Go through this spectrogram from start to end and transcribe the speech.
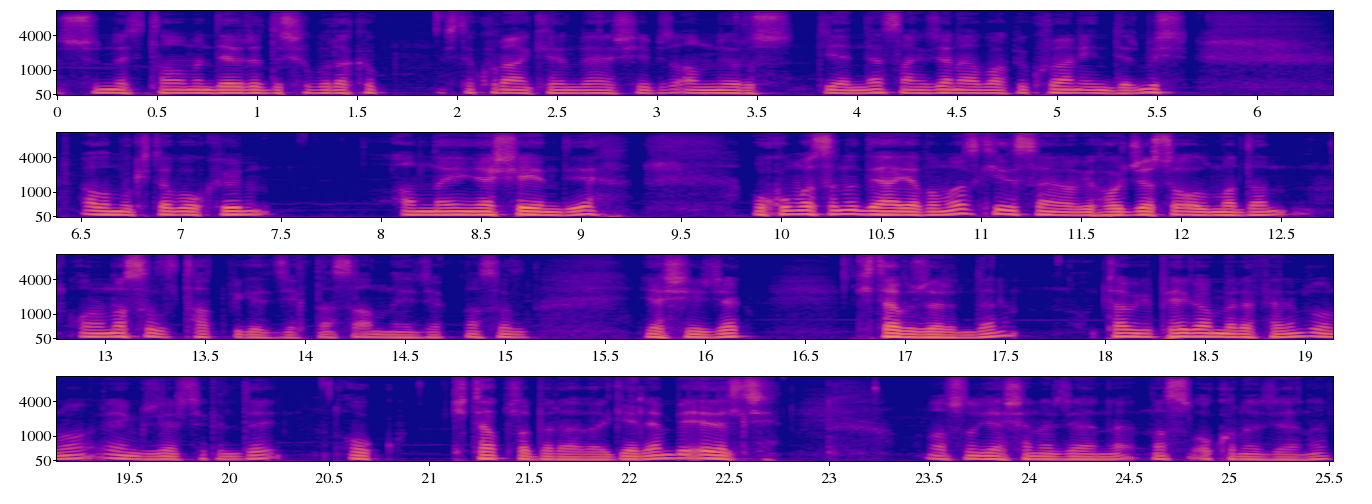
sünneti tamamen devre dışı bırakıp işte Kur'an-ı Kerim'de her şeyi biz anlıyoruz diyenler sanki Cenab-ı Hak bir Kur'an indirmiş. Alın bu kitabı okuyun, anlayın, yaşayın diye. Okumasını daha yapamaz ki insan bir hocası olmadan onu nasıl tatbik edecek, nasıl anlayacak, nasıl yaşayacak kitap üzerinden. Tabii ki Peygamber Efendimiz onu en güzel şekilde o kitapla beraber gelen bir elçi. Nasıl yaşanacağını, nasıl okunacağını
